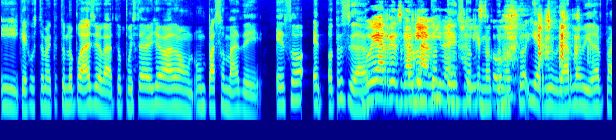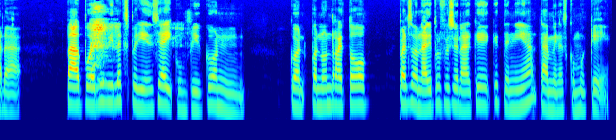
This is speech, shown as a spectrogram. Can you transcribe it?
y que justamente tú lo puedas llevar, tú pudiste haber llevado un, un paso más de eso en otra ciudad. Voy a arriesgar la vida en que no conozco y arriesgar la vida para, para poder vivir la experiencia y cumplir con, con, con un reto personal y profesional que, que, tenía, también es como que,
